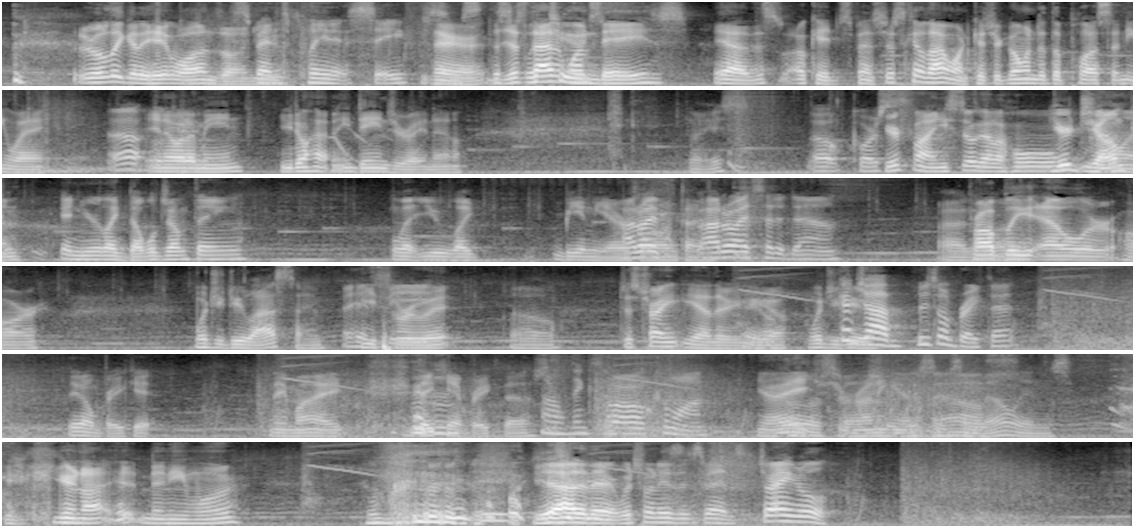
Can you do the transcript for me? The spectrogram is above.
They're only gonna hit ones on Spence you. playing it safe. There, since the just that one days. Yeah, this okay, Spence. Just kill that one because you're going to the plus anyway. Oh, You know what I mean? You don't have any danger right now. Nice. Oh, of course. You're fine. You still got a whole. Your jump melon. and your like double jump thing let you like be in the air How for do a I? long time. How do I set it down? I don't Probably know. L or R. What'd you do last time? I He hit threw it. Oh, Just try. Yeah, there you, there you go. go. What'd you Good do? job. Please don't break that. They don't break it. They might. They can't break those. I don't think so. Oh, come on. Yikes! Those you're running out of some melons. You're not hitting anymore. Get out of there. Which one is it, Spence? Triangle.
